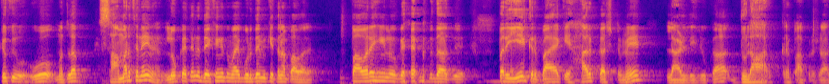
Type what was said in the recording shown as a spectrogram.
क्योंकि वो मतलब सामर्थ्य नहीं ना लोग कहते हैं ना, देखेंगे तुम्हारे गुर्दे में कितना पावर है। पावर ही लोग है, गुरुदास में पर ये कृपा है कि हर कष्ट में लाडली जू का दुलार, कृपा प्रसाद।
